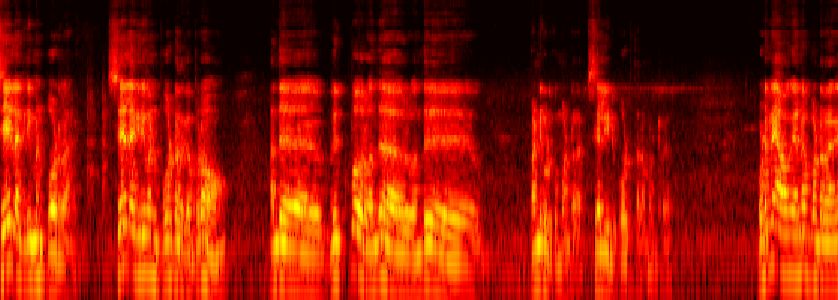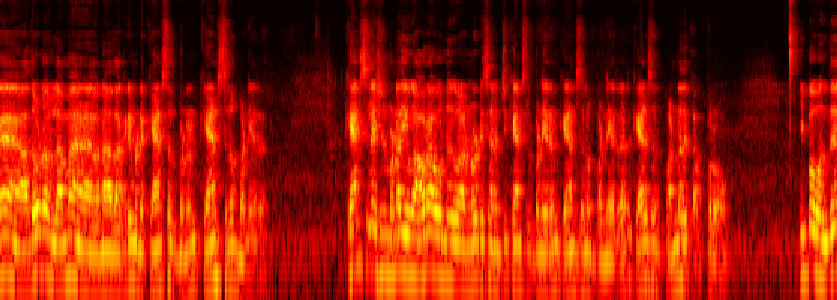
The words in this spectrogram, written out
சேல் அக்ரிமெண்ட் போடுறாங்க. சேல் அக்ரிமெண்ட் போட்டதுக்கப்புறம் அந்த விற்பவர் வந்து அவர் வந்து பண்ணி கொடுக்க மாட்டார் செல்லிட்டு போட்டு தர மாட்டார் உடனே அவங்க என்ன பண்ணுறாங்க அதோடு இல்லாமல் நான் அந்த அக்ரிமெண்ட்டை கேன்சல் பண்ணுறேன்னு கேன்சலும் பண்ணிடுறாரு. கேன்சலேஷன் பண்ணால் இவங்க அவராக ஒன்று நோட்டீஸ் அனுப்பிச்சு கேன்சல் பண்ணிடுறேன்னு கேன்சலும் பண்ணிடுறாரு. கேன்சல் பண்ணதுக்கப்புறம் இப்போ வந்து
